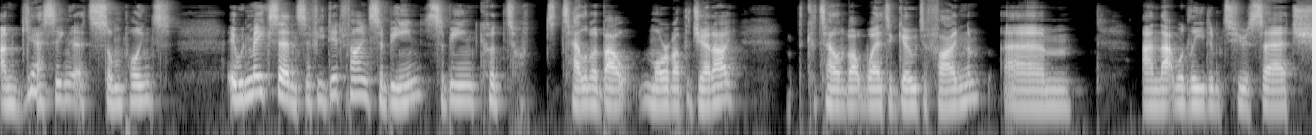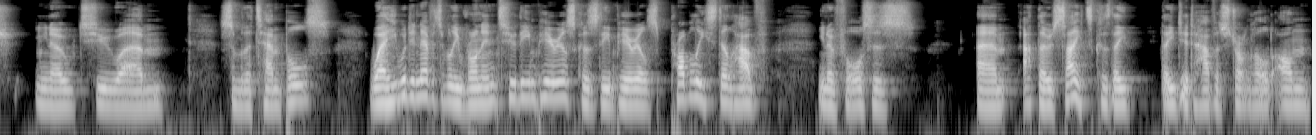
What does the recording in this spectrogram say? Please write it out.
I'm guessing at some point it would make sense if he did find Sabine. Sabine could t- tell him about more about the Jedi, could tell him about where to go to find them, um, and that would lead him to a search, you know, to um, some of the temples where he would inevitably run into the Imperials because the Imperials probably still have, you know, forces um, at those sites because they they did have a stronghold on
